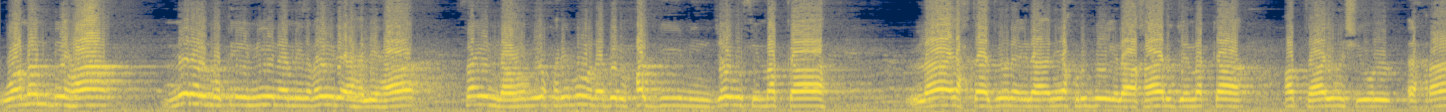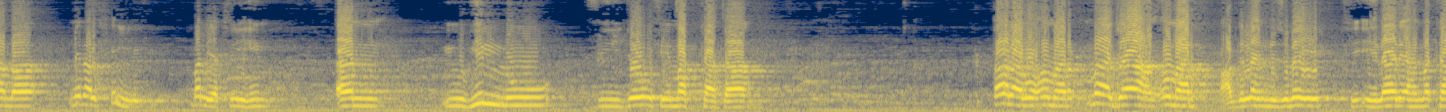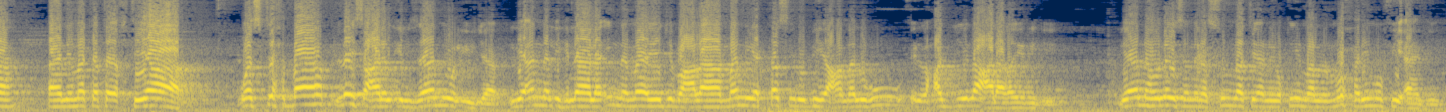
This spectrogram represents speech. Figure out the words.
waman bihaa min almuqiimiina min gayri ahliha fainahum yuxrimuuna bilxaji min jawfi makka laa yaxtaajuuna ilaa an yakhrujuu ilaa khaariji makka xataa yunshi'u alxraama min alxilli bal yakfiihim an yuhilluu fii jawfi makkata qaala abu cumar ma jaءa can cumar cabdالlahi bni zubayr fii ihlaali ahli makata اkhtiyaar واstixbaab laysa calى اlإlzaami wاliijaab لأna اlإhlaala inama yaجib calى man yataصil bihi camaluhu fi اlxaji la calى غayrihi لأnnahu laysa min الsunaةi an yuqiima اlmuxrimu fii ahlihi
